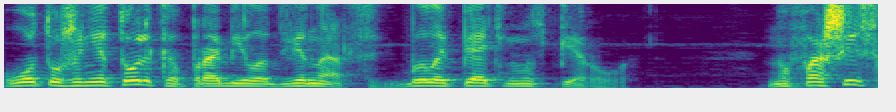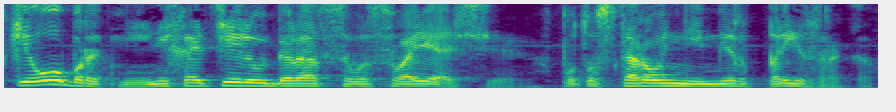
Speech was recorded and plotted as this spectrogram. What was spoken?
вот уже не только пробило 12, было 5 минут первого. Но фашистские оборотни не хотели убираться во свояси, в потусторонний мир призраков.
